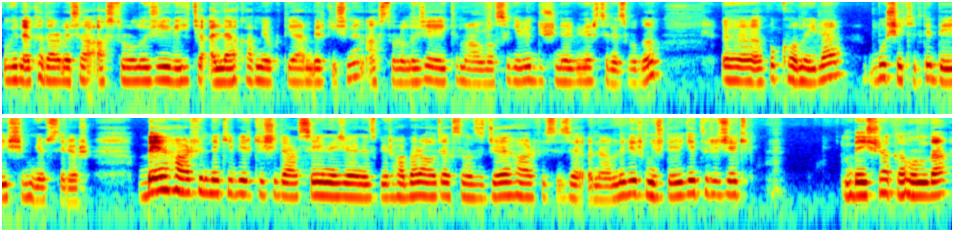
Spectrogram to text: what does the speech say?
bugüne kadar mesela astrolojiyle hiç alakam yok diyen bir kişinin astroloji eğitimi alması gibi düşünebilirsiniz bunu. E, bu konuyla bu şekilde değişim gösteriyor. B harfindeki bir kişiden sevineceğiniz bir haber alacaksınız. C harfi size önemli bir müjdeyi getirecek. 5 rakamında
